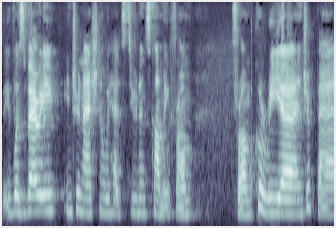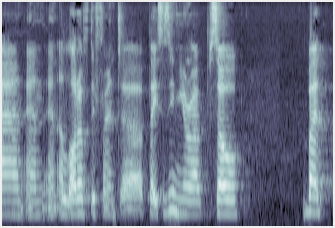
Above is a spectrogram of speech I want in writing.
It was very international. We had students coming from from Korea and Japan and, and a lot of different uh, places in Europe. So, but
